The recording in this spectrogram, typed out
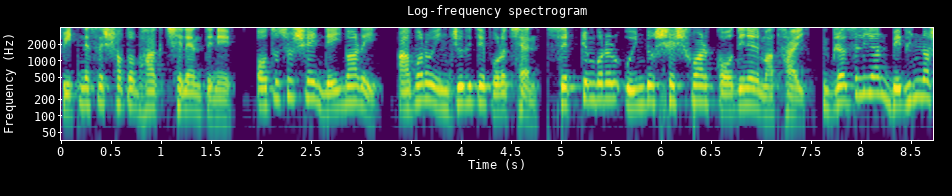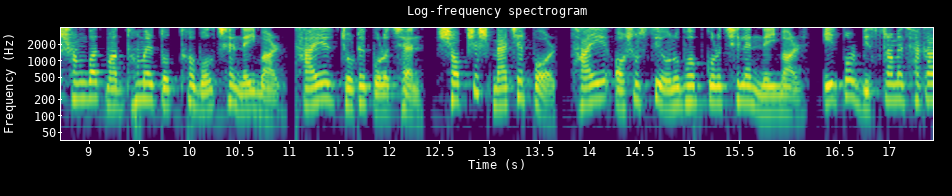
ফিটনেসের শতভাগ ছিলেন তিনি। অথচ সেই নেইমারই আবারও ইঞ্জুরিতে পড়েছেন। সেপ্টেম্বরের উইন্ডো শেষ হওয়ার কদিনের মাথায়। ব্রাজিলিয়ান বিভিন্ন সংবাদ মাধ্যমের তথ্য বলছে নেইমার থায়ের চোটে পড়েছেন। সবশেষ ম্যাচের পর থায়ে অস্বস্তি অনুভব করেছিলেন নেইমার। এরপর বিশ্রামে থাকা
